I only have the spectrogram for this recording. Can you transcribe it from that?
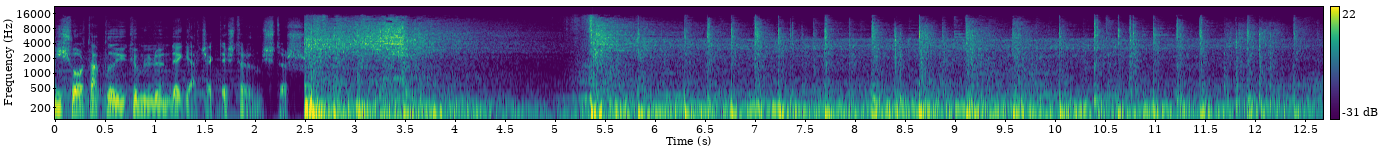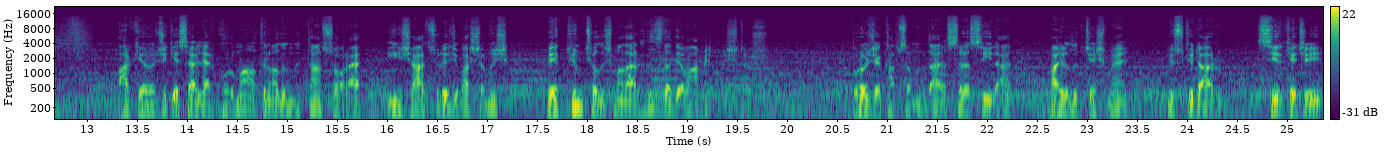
iş ortaklığı yükümlülüğünde gerçekleştirilmiştir. Arkeolojik eserler koruma altına alındıktan sonra inşaat süreci başlamış ve tüm çalışmalar hızla devam etmiştir. Proje kapsamında sırasıyla Ayrılık Çeşme, Üsküdar, Sirkeci,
